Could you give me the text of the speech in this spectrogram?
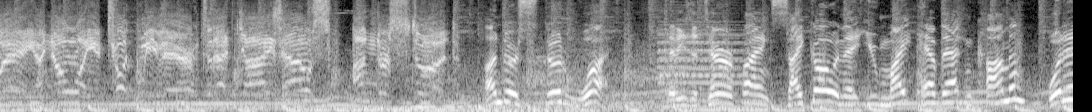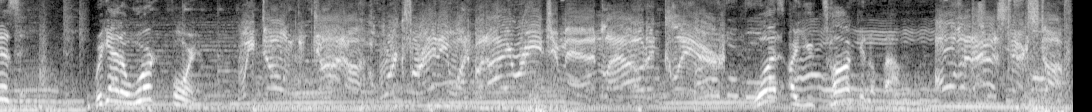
way, I know why you took me there to that guy's house. Understood. Understood what? That he's a terrifying psycho and that you might have that in common? What is it? We gotta work for him. We don't gotta work for anyone, but I read you, man, loud and clear. What are you talking about? All that Aztec stuff.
